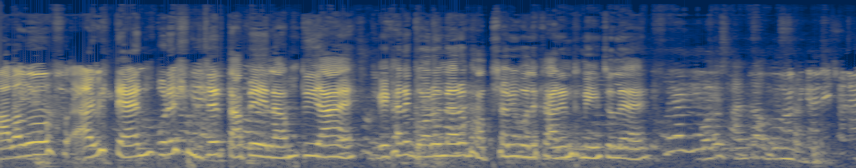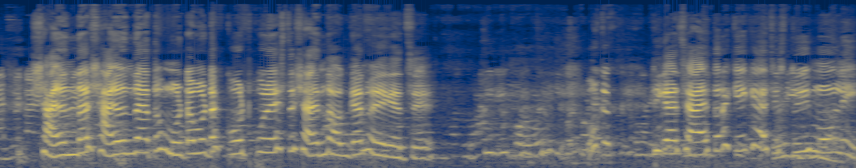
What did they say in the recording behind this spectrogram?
বাবা গো আমি ট্যান পরে সূর্যের তাপে এলাম। তুই আয়। এখানে গরমে আরও ভাবসাবি বলে কারেন্ট নেই চলে আয়। সায়নদা সায়নদা এত মোটা মোটা কোট পরে এসছে সায়নদা অজ্ঞান হয়ে গেছে। ঠিক আছে আয়। তোরা কে কে আছিস? তুই মৌলি।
